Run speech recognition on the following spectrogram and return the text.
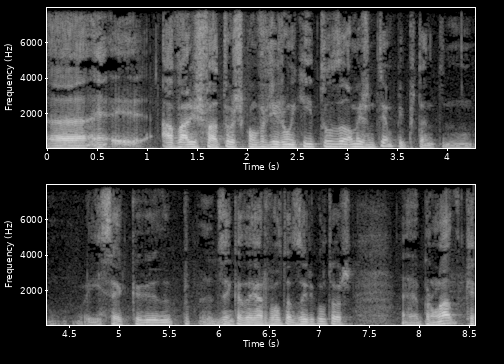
eh, há vários fatores que convergiram aqui tudo ao mesmo tempo e, portanto, isso é que desencadeia a revolta dos agricultores. Eh, Por um lado, que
